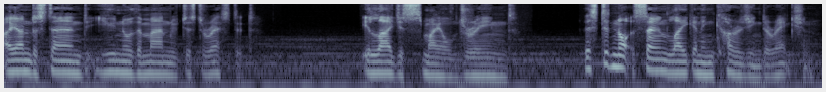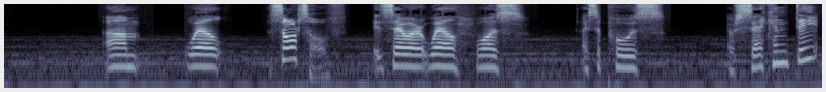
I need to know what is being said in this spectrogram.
I understand you know the man we've just arrested. Elijah's smile drained. This did not sound like an encouraging direction. Um, well, sort of. It's our, well, was, I suppose, our second date?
